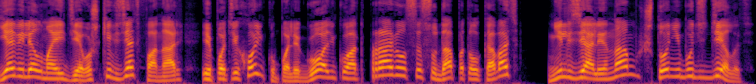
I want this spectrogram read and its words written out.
я велел моей девушке взять фонарь и потихоньку-полегоньку отправился сюда потолковать, нельзя ли нам что-нибудь сделать.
